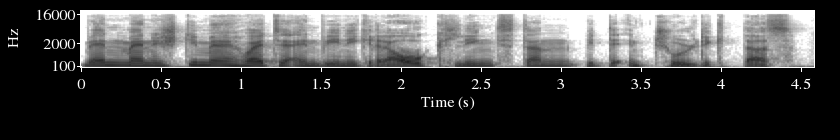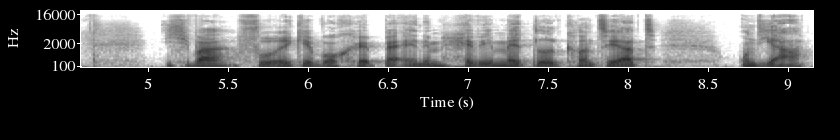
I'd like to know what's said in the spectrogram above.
Wenn meine Stimme heute ein wenig rau klingt, dann bitte entschuldigt das. Ich war vorige Woche bei einem Heavy Metal Konzert und ja,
